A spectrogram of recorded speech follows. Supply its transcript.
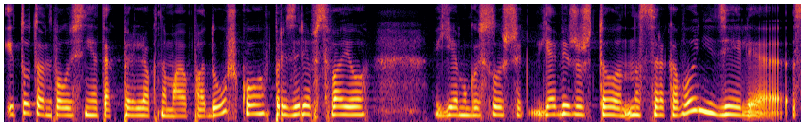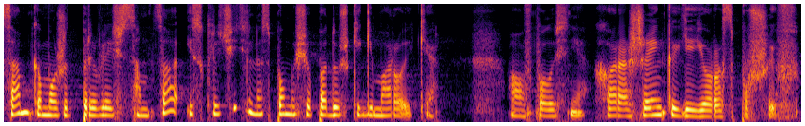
И тут он полусне так прилег на мою подушку, презрев свою Я могу, слушай, я вижу, что на сороковой неделе самка может привлечь самца исключительно с помощью подушки геморройки. А он в полусне, хорошенько ее распушив.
